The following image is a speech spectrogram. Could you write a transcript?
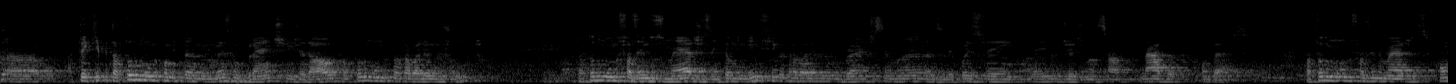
a tua equipe está todo mundo comitando no mesmo branch em geral, então todo mundo está trabalhando junto. Tá todo mundo fazendo os merges, então ninguém fica trabalhando no branch semanas e depois vem, e aí no dia de lançar nada conversa. Tá todo mundo fazendo merges com,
